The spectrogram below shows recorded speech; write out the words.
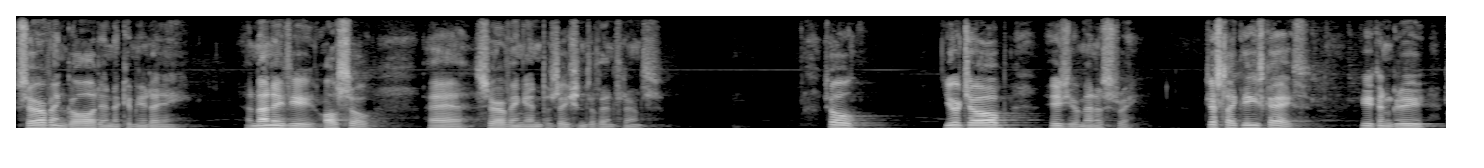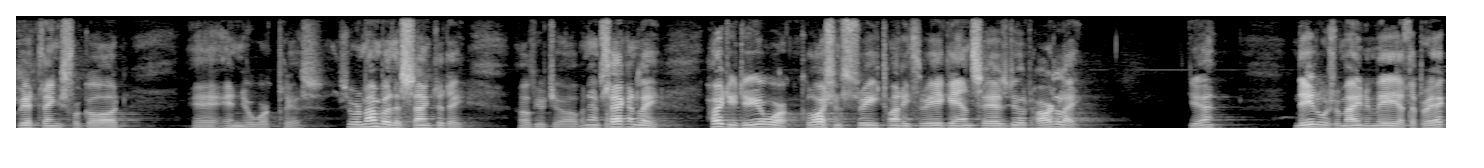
serving God in the community. And many of you also uh, serving in positions of influence. So, your job is your ministry. Just like these guys, you can do great things for God uh, in your workplace. So, remember the sanctity of your job. And then, secondly, how do you do your work? Colossians 3:23 again says, "Do it heartily." Yeah. Neil was reminding me at the break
